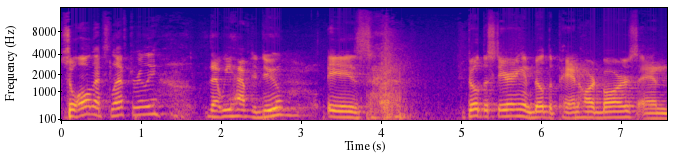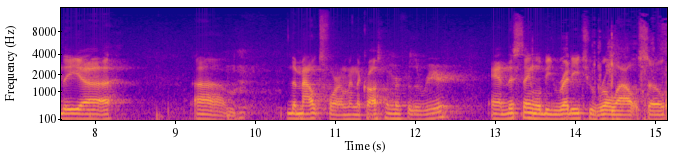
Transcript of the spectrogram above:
So all that's left really that we have to do is build the steering and build the panhard bars and the uh, um, the mounts for them and the cross member for the rear. And this thing will be ready to roll out. So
